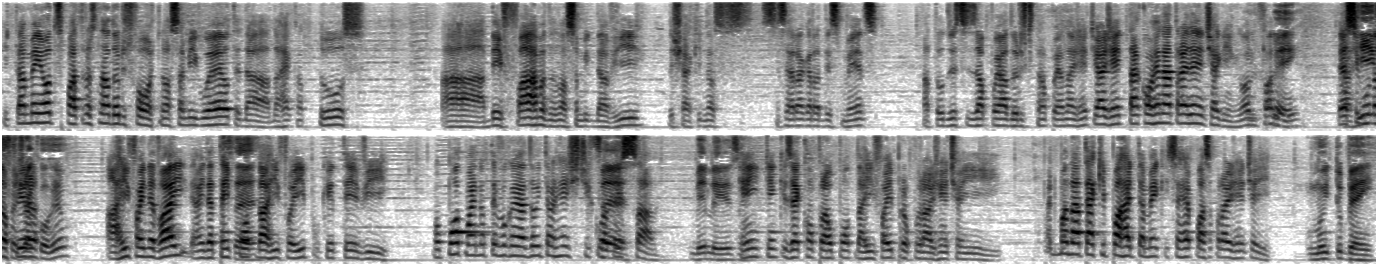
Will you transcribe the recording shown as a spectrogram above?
E também outros patrocinadores fortes. Nosso amigo Elter, da, da Recanto Doce. A De Farma, do nosso amigo Davi. Deixar aqui nossos sinceros agradecimentos a todos esses apoiadores que estão apoiando a gente. E a gente tá correndo atrás da gente, Thiaguinho. Igual eu falei. bem. Até a rifa segunda-feira. já correu? A rifa ainda vai, ainda tem Certo. ponto da rifa aí, porque teve um ponto, mas não teve o ganhador, então a gente esticou até sábado. Beleza. Quem, quem quiser comprar o ponto da rifa aí, procurar a gente aí. Pode mandar até aqui pra rádio também, que você repassa pra gente aí. Muito bem.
